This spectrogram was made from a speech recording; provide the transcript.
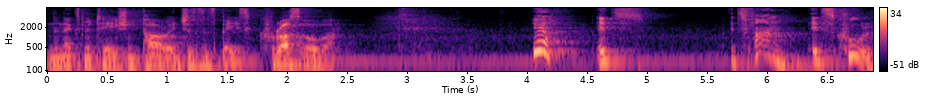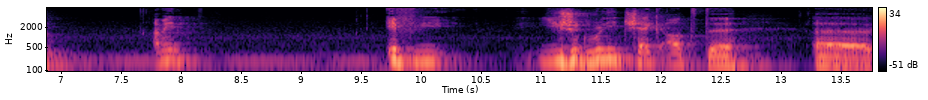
the next mutation, Power Rangers in Space crossover. Yeah, it's it's fun. It's cool. I mean, if you, you should really check out the uh,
